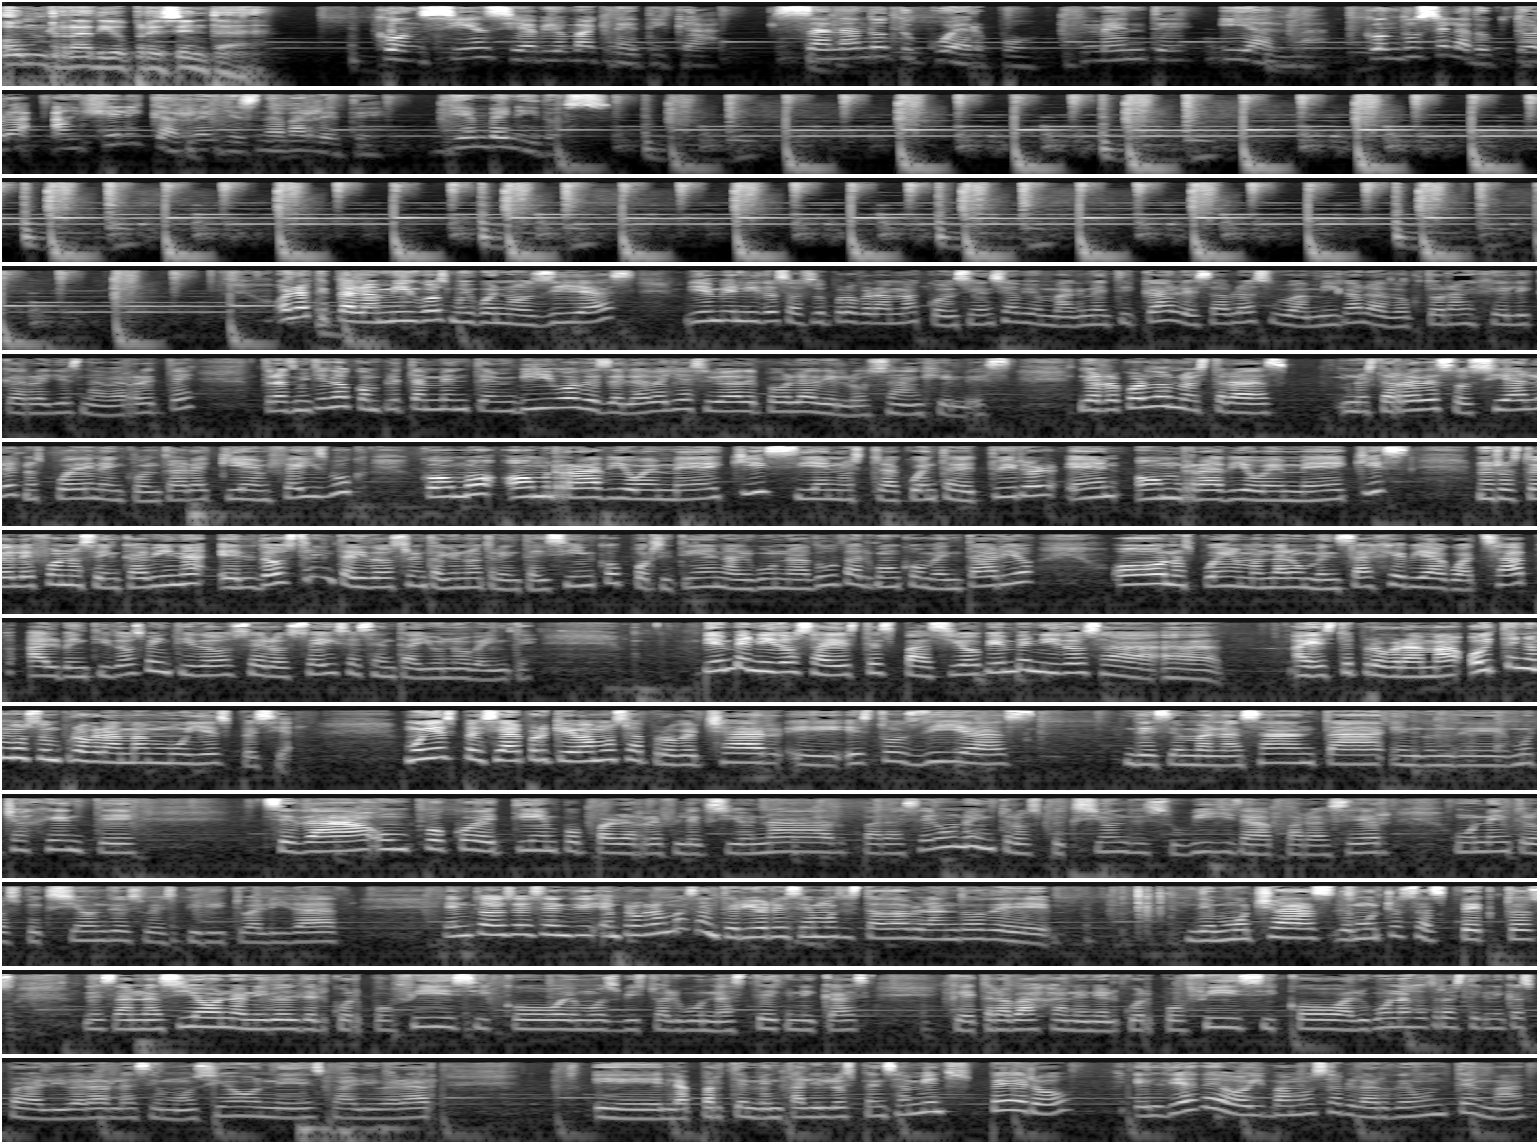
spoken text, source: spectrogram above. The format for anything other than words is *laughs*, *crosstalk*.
Om Radio presenta Conciencia biomagnética. Sanando tu cuerpo, mente y alma. Conduce la doctora Angélica Reyes Navarrete. Bienvenidos. Hola, ¿qué tal amigos? Muy buenos días. Bienvenidos a su programa Conciencia Biomagnética. Les habla su amiga, la doctora Angélica Reyes Navarrete, transmitiendo completamente en vivo desde la bella ciudad de Puebla de Los Ángeles. Les recuerdo nuestras nuestras redes sociales. Nos pueden encontrar aquí en Facebook como Om Radio MX y en nuestra cuenta de Twitter en Om Radio MX. Nuestros teléfonos en cabina el 232-3135 por si tienen alguna duda, algún comentario o nos pueden mandar un mensaje vía WhatsApp al 2222 06 6120. Bienvenidos a este espacio, bienvenidos a, a, a este programa. Hoy tenemos un programa muy especial. Muy especial porque vamos a aprovechar eh, estos días de Semana Santa, en donde mucha gente se da un poco de tiempo para reflexionar, para hacer una introspección de su vida, para hacer una introspección de su espiritualidad. Entonces, en, programas anteriores hemos estado hablando de, de muchas de muchos aspectos de sanación a nivel del cuerpo físico hemos visto algunas técnicas que trabajan en el cuerpo físico algunas otras técnicas para liberar las emociones para liberar eh, la parte mental y los pensamientos, pero el día de hoy vamos a hablar de un tema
